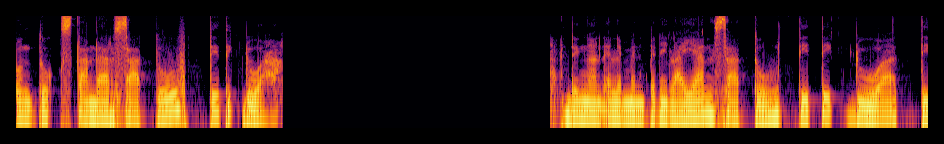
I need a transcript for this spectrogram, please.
Untuk standar 1.2 dengan elemen penilaian 1.2.1.1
